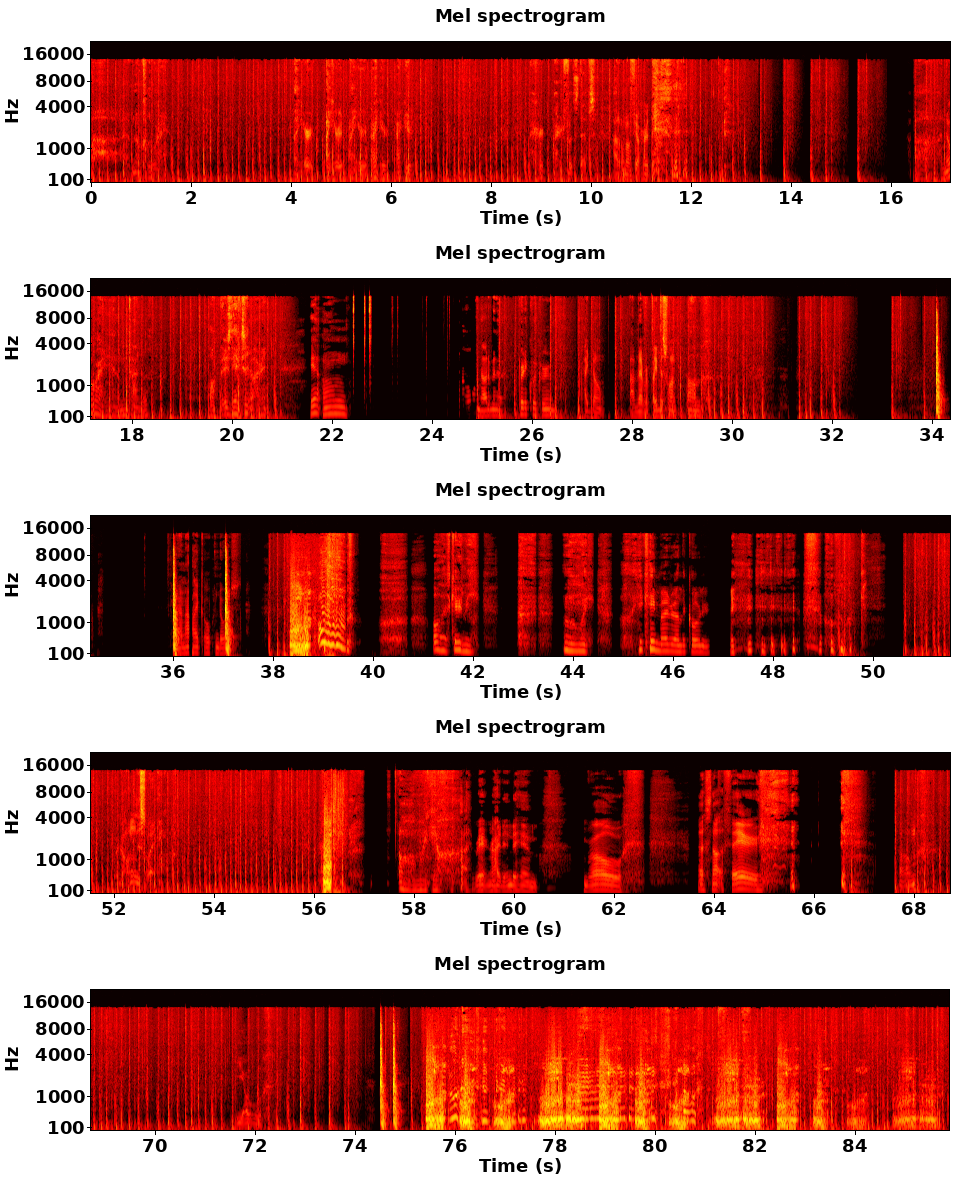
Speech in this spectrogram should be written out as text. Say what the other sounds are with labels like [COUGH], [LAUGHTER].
I have no clue where I am. I hear it. I hear it. I hear it. I hear it. I hear it. I heard. I heard footsteps. I don't know if y'all heard that. [LAUGHS] uh, I know where I am, kind of. Oh, there's the exit. All right. Yeah. Um. That would have been a pretty quick room. I don't. I've never played this one. Um. Can I not like open doors? Oh! Oh, that scared me. [SIGHS] Oh my. He came right around the corner. [LAUGHS] oh my. We're going this way. Oh my god. I [LAUGHS] ran right into him. Bro. [SIGHS] That's not fair. [LAUGHS] [LAUGHS] um. Yo.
